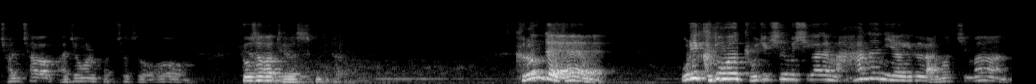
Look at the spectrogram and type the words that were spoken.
절차와 과정을 거쳐서 교사가 되었습니다. 그런데 우리 그동안 교직 실무 시간에 많은 이야기를 나눴지만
